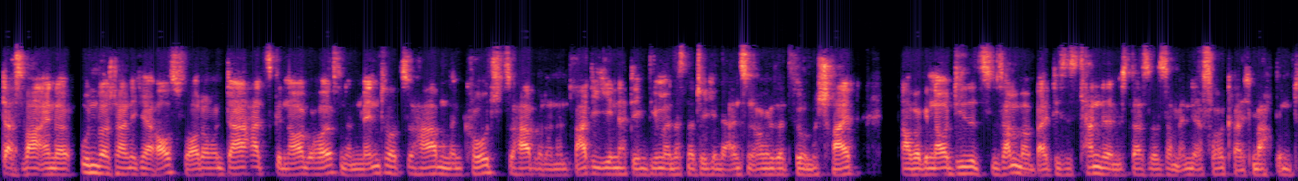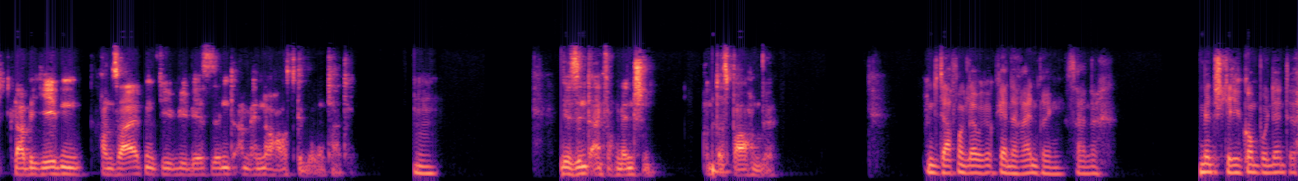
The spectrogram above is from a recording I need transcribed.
Das war eine unwahrscheinliche Herausforderung. Und da hat es genau geholfen, einen Mentor zu haben, einen Coach zu haben oder einen Buddy, je nachdem, wie man das natürlich in der einzelnen Organisation beschreibt. Aber genau diese Zusammenarbeit, dieses Tandem ist das, was es am Ende erfolgreich macht. Und ich glaube, jeden Consultant, die wie wir sind, am Ende auch ausgebildet hat. Mhm. Wir sind einfach Menschen und das brauchen wir. Und die darf man, glaube ich, auch gerne reinbringen, seine menschliche Komponente.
